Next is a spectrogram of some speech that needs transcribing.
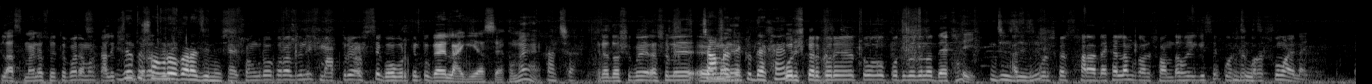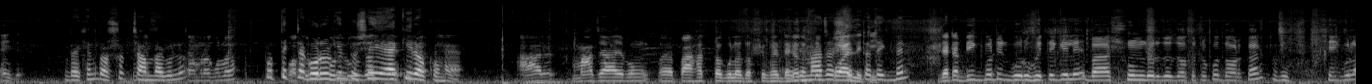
প্লাস মাইনাস হতে পারে আমার কালেকশন যেহেতু সংগ্রহ করা জিনিস। হ্যাঁ সংগ্রহ করা জিনিস মাত্র আসছে গোবর কিন্তু গায়ে লাগিয়ে আছে এখন হ্যাঁ। আচ্ছা। এটা দর্শক ভাইয়ের আসলে চামড়াটা মানে একটু দেখায় পরিষ্কার করে তো প্রতিবেদনও দেখাই। জি জি জি। পরিষ্কার সারা দেখালাম কারণ সন্ধ্যা হয়ে গেছে পরিষ্কার করার সময় নাই। এই যে। দেখেন দর্শক চামড়াগুলো। চামড়াগুলো প্রত্যেকটা গরুর কিন্তু সেই একই রকম। হ্যাঁ। আর মাজা এবং পা হাত দর্শক ভাই দেখা যাচ্ছে কোয়ালিটি দেখবেন। যেটা বিগ বটির গরু হইতে গেলে বা সৌন্দর্য যতটুকু দরকার সেইগুলো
